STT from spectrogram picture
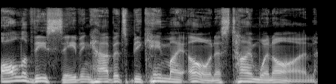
All of these saving habits became my own as time went on,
